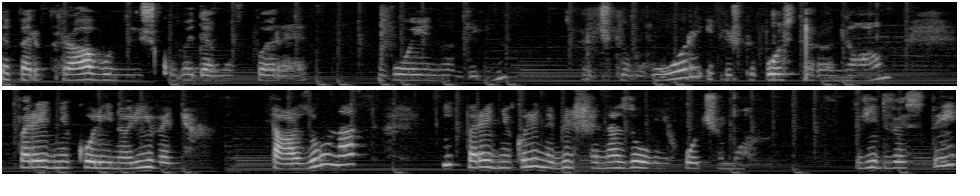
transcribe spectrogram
Тепер праву ніжку ведемо вперед, воїн один ручки вгору і трішки по сторонам. Переднє коліно рівень тазу у нас. І переднє коліно більше назовні хочемо відвести.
